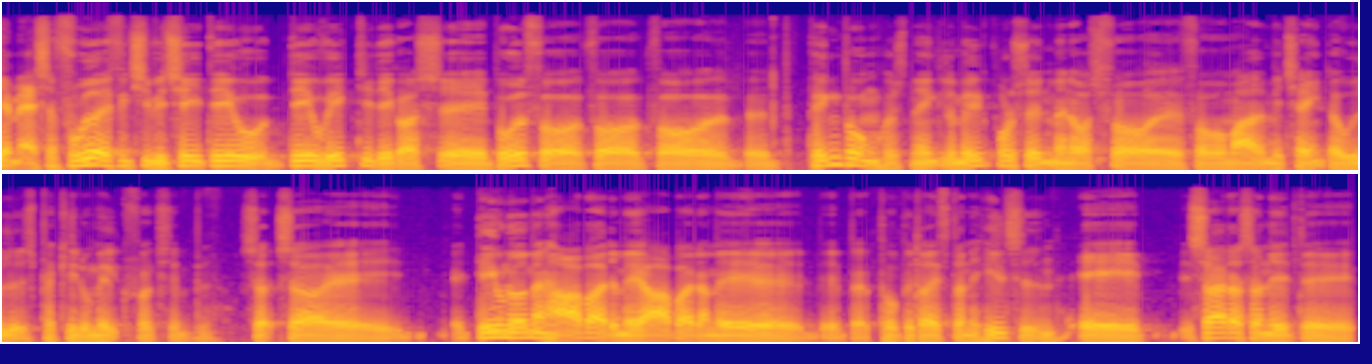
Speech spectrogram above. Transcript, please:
Jamen altså fodereffektivitet, det er jo, det er jo vigtigt, ikke også øh, både for, for, for øh, pengepunkten hos den enkelte mælkeproducent, men også for, øh, for hvor meget metan, der udledes per kilo mælk for eksempel. Så, så det er jo noget, man har arbejdet med og arbejder med på bedrifterne hele tiden. Så er der sådan et,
